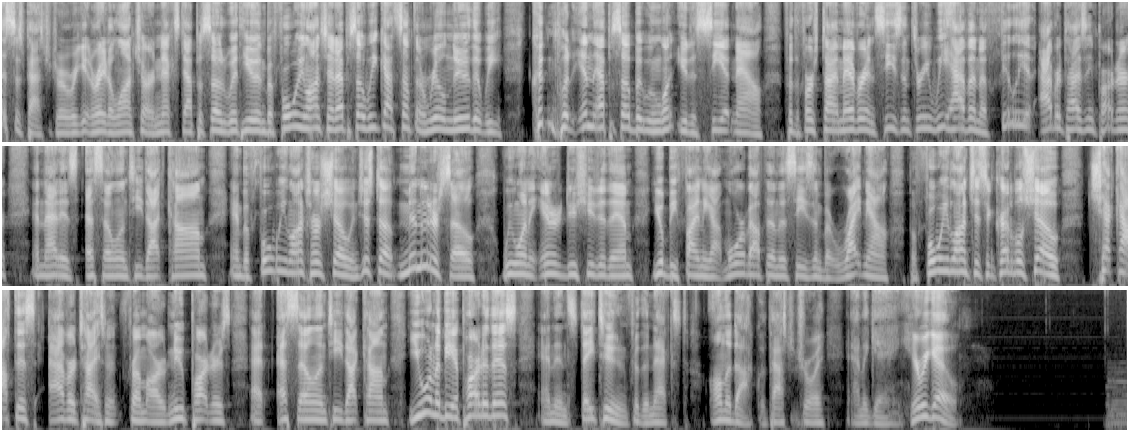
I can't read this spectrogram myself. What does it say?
This is Pastor Troy. We're getting ready to launch our next episode with you. And before we launch that episode, we've got something real new that we couldn't put in the episode, but we want you to see it now. For the first time ever in season three, we have an affiliate advertising partner, and that is slnt.com. And before we launch our show in just a minute or so, we want to introduce you to them. You'll be finding out more about them this season. But right now, before we launch this incredible show, check out this advertisement from our new partners at slnt.com. You want to be a part of this, and then stay tuned for the next on the dock with Pastor Troy and the gang. Here we go.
